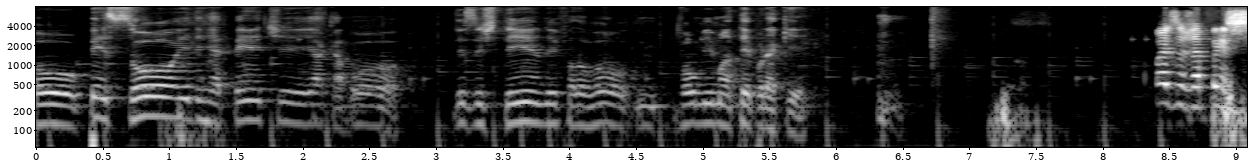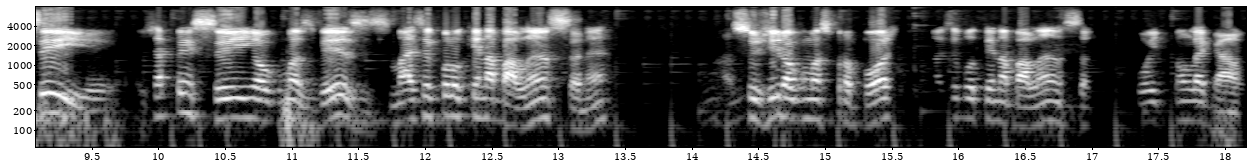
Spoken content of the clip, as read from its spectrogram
ou pensou e de repente acabou desistindo e falou, vou, vou me manter por aqui? Mas eu já pensei, já pensei algumas vezes, mas eu coloquei na balança, né? Surgiram algumas propostas, mas eu botei na balança, foi tão legal.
